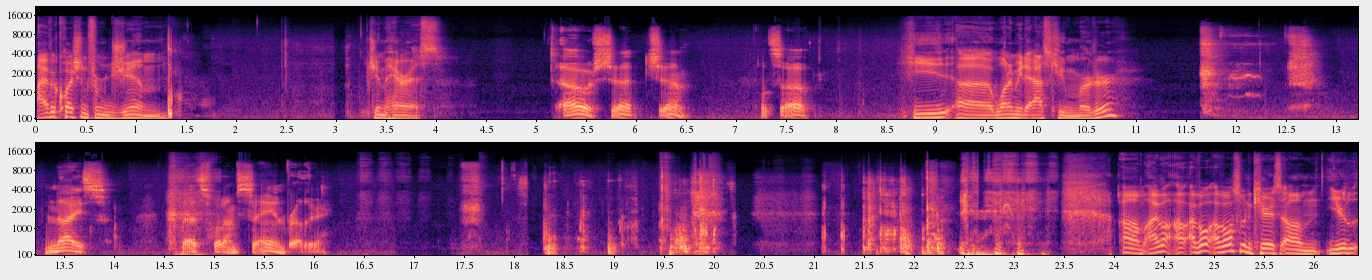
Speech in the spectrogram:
I have a question from Jim. Jim Harris. Oh shit, Jim. What's up? He uh, wanted me to ask you murder. Nice. That's what I'm saying, brother. um, I've, I've I've also been curious. Um, your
